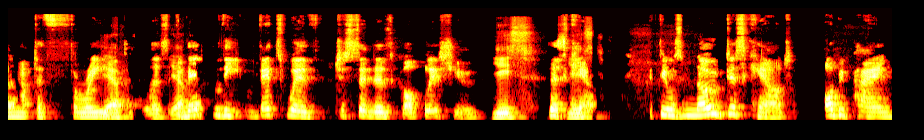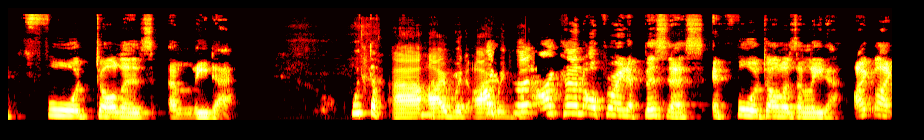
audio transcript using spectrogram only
going up to three dollars. Yeah. And that's with the that's with Jacinda's God bless you Yes. discount. Yes. If there was no discount, I'll be paying four dollars a liter. What the Uh, I would. I would. can't, I can't operate a business at four dollars a liter. I like.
